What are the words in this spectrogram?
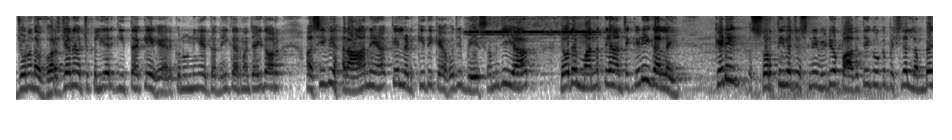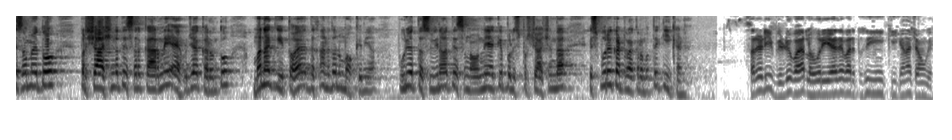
ਜੋ ਉਹਨਾਂ ਦਾ ਵਰਜਨ ਹੈ, ਉਹ ਚ ਕਲੀਅਰ ਕੀਤਾ ਕਿ ਗੈਰ ਕਾਨੂੰਨੀ ਹੈ ਇਦਾਂ ਨਹੀਂ ਕਰਨਾ ਚਾਹੀਦਾ। ਔਰ ਅਸੀਂ ਵੀ ਹੈਰਾਨ ਹਾਂ ਕਿ ਲੜਕੀ ਦੀ ਕਿਹੋ ਜੀ ਬੇਸਮਝੀ ਆ ਜਾਂ ਉਹਦੇ ਮਨ ਧਿਆਨ 'ਚ ਕਿਹੜੀ ਗੱਲ ਆਈ? ਕਿਹੜੀ ਸੁਰਤੀ ਵਿੱਚ ਉਸਨੇ ਵੀਡੀਓ ਪਾ ਦਿੱਤੀ? ਕਿਉਂਕਿ ਪਿਛਲੇ ਲੰਬੇ ਸਮੇਂ ਤੋਂ ਪ੍ਰਸ਼ਾਸਨ ਅਤੇ ਸਰਕਾਰ ਨੇ ਇਹੋ ਜਿਹਾ ਕਰਨ ਤੋਂ ਮਨਾ ਕੀਤਾ ਹੋਇਆ। ਦਿਖਾਣੇ ਤੁਹਾਨੂੰ ਮੌਕੇ ਦੀਆਂ ਪੂਰੀਆਂ ਤਸਵੀਰਾਂ ਤੇ ਸੁਣਾਉਂਦੇ ਆ ਕਿ ਪੁਲਿਸ ਪ੍ਰਸ਼ਾਸਨ ਦਾ ਇਸ ਪੂਰੇ ਘਟਨਾਕ੍ਰਮ ਉੱਤੇ ਕੀ ਕਹਿਣਾ ਹੈ। ਸਰ ਜਿਹੜੀ ਵੀਡੀਓ ਵਾਇਰਲ ਹੋ ਰਹੀ ਹੈ ਇਹਦੇ ਬਾਰੇ ਤੁਸੀਂ ਕੀ ਕਹਿਣਾ ਚਾਹੋਗੇ?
